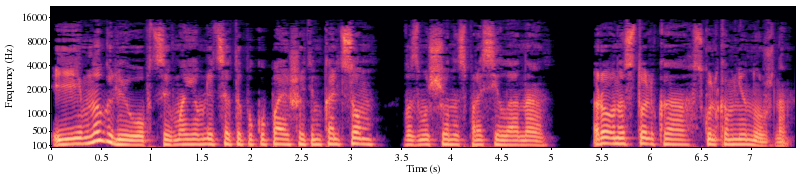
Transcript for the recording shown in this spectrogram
«И много ли опций в моем лице ты покупаешь этим кольцом?» – возмущенно спросила она. «Ровно столько, сколько мне нужно».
